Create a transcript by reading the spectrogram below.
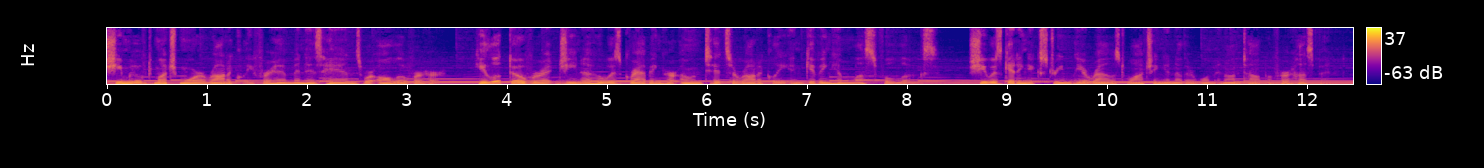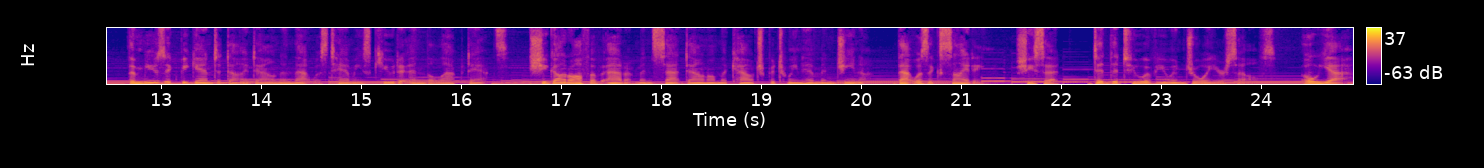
She moved much more erotically for him, and his hands were all over her. He looked over at Gina, who was grabbing her own tits erotically and giving him lustful looks. She was getting extremely aroused watching another woman on top of her husband. The music began to die down, and that was Tammy's cue to end the lap dance. She got off of Adam and sat down on the couch between him and Gina. That was exciting, she said. Did the two of you enjoy yourselves? Oh, yeah,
